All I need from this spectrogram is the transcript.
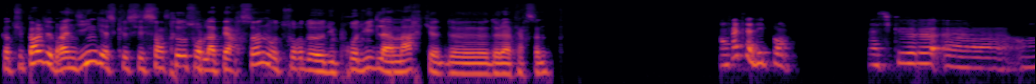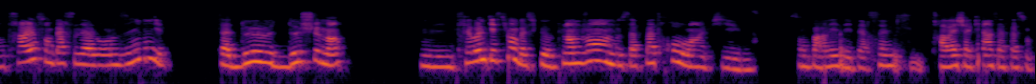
Quand tu parles de branding, est-ce que c'est centré autour de la personne, autour de, du produit, de la marque de, de la personne? En fait, ça dépend. Parce que en travaillant son personal branding, tu as deux, deux, chemins. Une très bonne question parce que plein de gens ne savent pas trop. Hein, et puis, sans parler des personnes qui travaillent chacun à sa façon.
